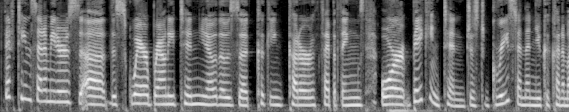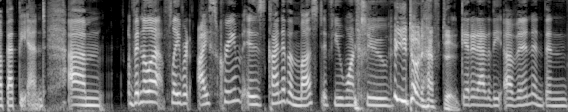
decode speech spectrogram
15 centimeters, uh, the square brownie tin, you know, those uh, cooking cutter type of things, or baking tin, just greased, and then you could cut them up at the end. Um, Vanilla flavored ice cream is kind of a must if you want to You don't have to. get it out of the oven and then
